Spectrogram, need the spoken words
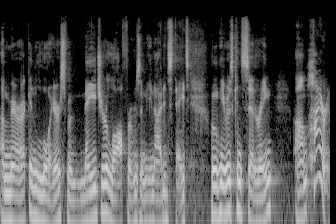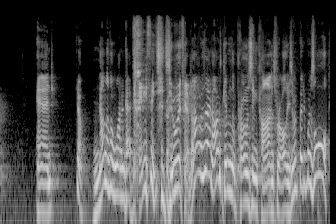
American lawyers from major law firms in the United States whom he was considering um, hiring. And you know, none of them wanted to have anything to do with him. And I was I was giving the pros and cons for all these, but it was all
